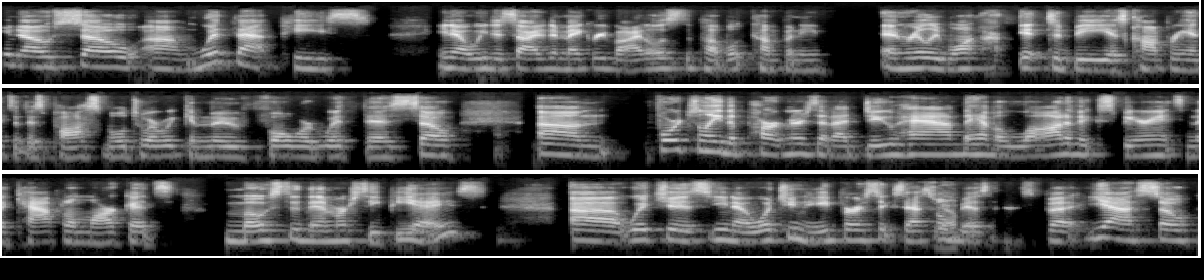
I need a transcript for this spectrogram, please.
you know so um, with that piece you know we decided to make revitalist the public company and really want it to be as comprehensive as possible to where we can move forward with this. So, um, fortunately, the partners that I do have, they have a lot of experience in the capital markets. Most of them are CPAs, uh, which is you know what you need for a successful yep. business. But yeah, so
